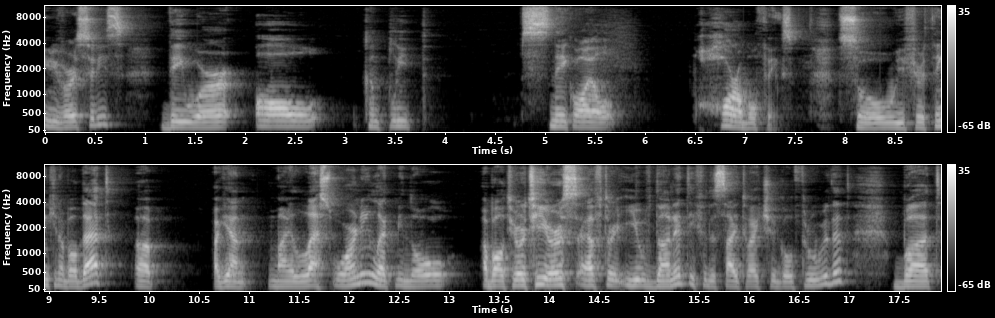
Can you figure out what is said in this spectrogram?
universities, they were all complete snake oil, horrible things. So if you're thinking about that, uh, again, my last warning, let me know about your tears after you've done it if you decide to actually go through with it. But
